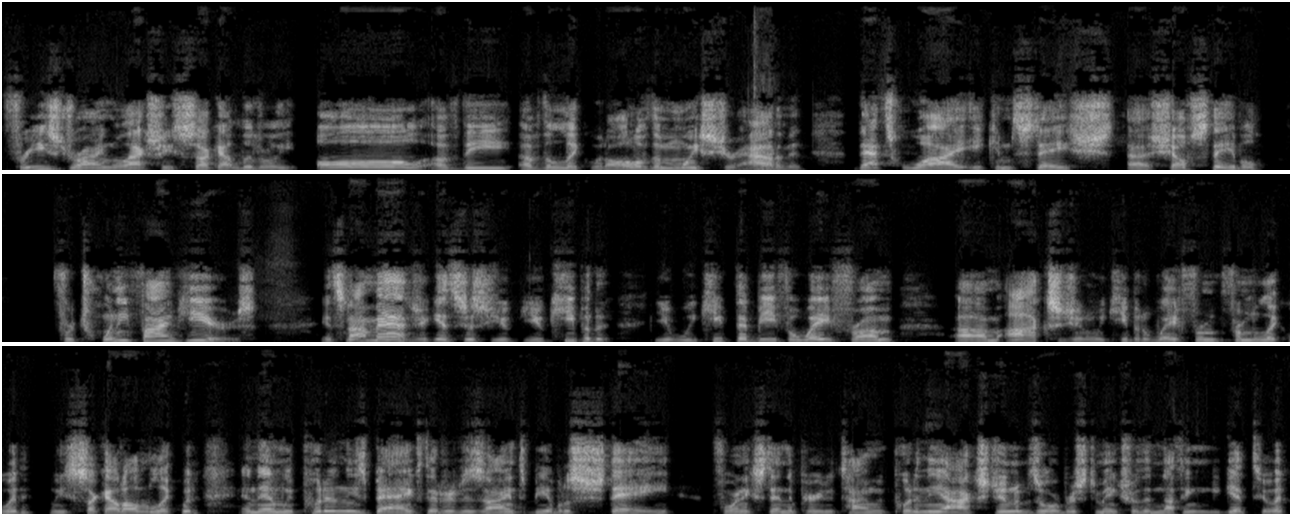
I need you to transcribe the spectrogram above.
Freeze drying will actually suck out literally all of the of the liquid, all of the moisture out of it. That's why it can stay sh- uh, shelf stable for 25 years. It's not magic. It's just you you keep it you we keep the beef away from um, oxygen. We keep it away from from liquid. We suck out all the liquid, and then we put in these bags that are designed to be able to stay for an extended period of time. We put in the oxygen absorbers to make sure that nothing can get to it,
